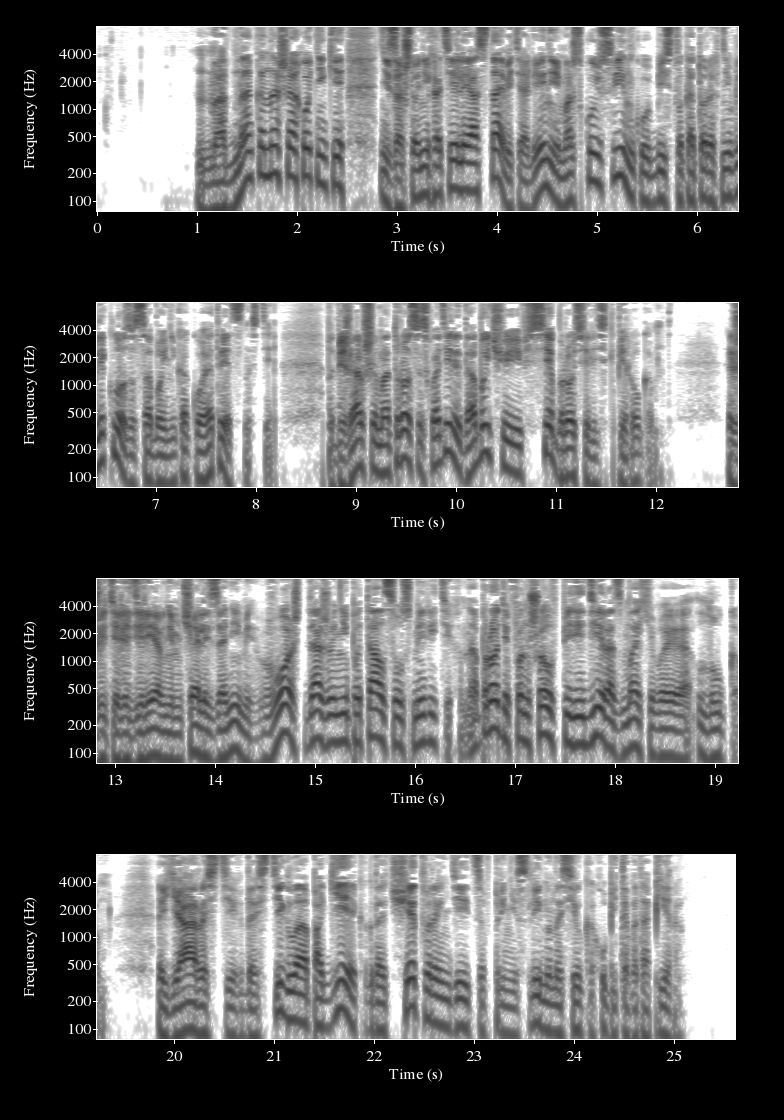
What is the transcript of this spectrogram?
Однако наши охотники ни за что не хотели оставить оленя и морскую свинку, убийство которых не влекло за собой никакой ответственности. Подбежавшие матросы схватили добычу, и все бросились к пирогам. Жители деревни мчались за ними. Вождь даже не пытался усмирить их. Напротив, он шел впереди, размахивая луком. Ярость их достигла апогея, когда четверо индейцев принесли на носилках убитого тапира.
